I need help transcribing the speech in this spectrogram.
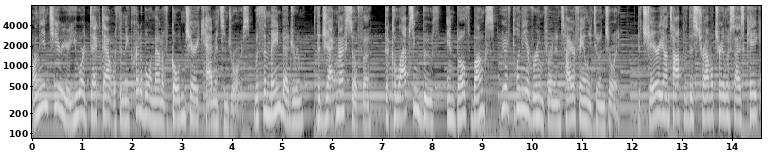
On the interior, you are decked out with an incredible amount of golden cherry cabinets and drawers. With the main bedroom, the jackknife sofa, the collapsing booth, and both bunks, you have plenty of room for an entire family to enjoy. The cherry on top of this travel trailer sized cake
